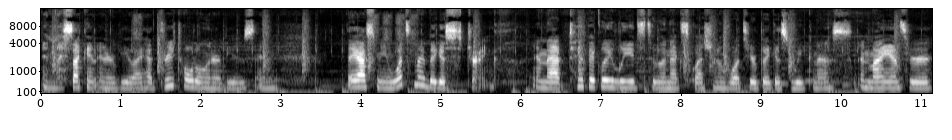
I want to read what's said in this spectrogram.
in my second interview. I had three total interviews, and they asked me, What's my biggest strength? And that typically leads to the next question of what's your biggest weakness? And my answer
